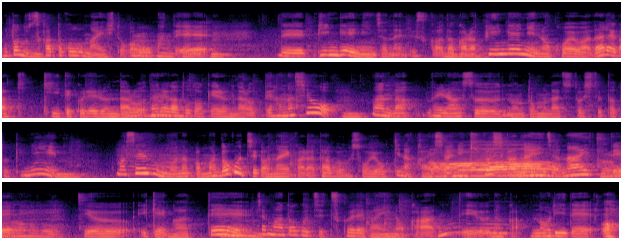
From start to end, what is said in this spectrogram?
ほとんど使ったことない人が多くて、うん。でピン芸人じゃないですか。だからうん。ピン芸人の声は誰が聞いてくれるんだろう、うん。誰が届けるんだろうって話を、うん。まあ、なフリーランスの友達としてた時に、うんまあ、政府もなんか窓口がないから多分そういう大きな会社に聞くしかないんじゃないっていう意見があって、うん。じゃあ窓口作ればいいのかっていううんなんかノリでどあ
